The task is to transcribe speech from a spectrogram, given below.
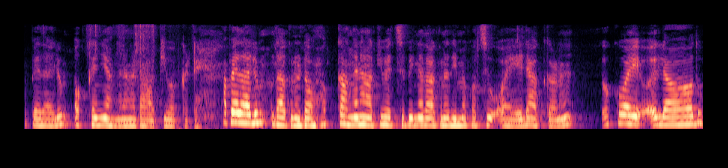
അപ്പോൾ ഏതായാലും ഒക്കെ ഞാൻ അങ്ങനെ അങ്ങോട്ട് ആക്കി വെക്കട്ടെ. അപ്പോൾ ഏതായാലും ഇതാക്കണം കേട്ടോ ഒക്കെ അങ്ങനെ ആക്കി വെച്ച് പിന്നെ ഇതാക്കണത് ഇതിമേ കുറച്ച് ഓയിലാക്കുകയാണ് ഒക്കെ എല്ലാതും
